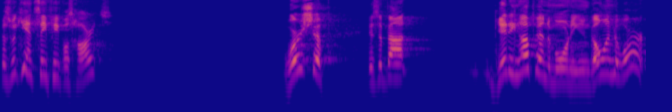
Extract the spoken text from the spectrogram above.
Because we can't see people's hearts. Worship is about getting up in the morning and going to work.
